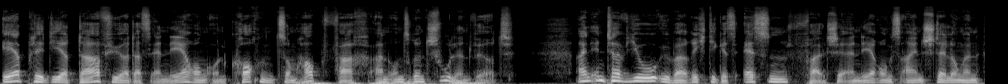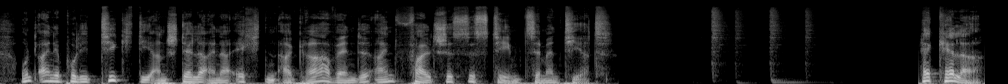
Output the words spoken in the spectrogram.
Er plädiert dafür, dass Ernährung und Kochen zum Hauptfach an unseren Schulen wird. Ein Interview über richtiges Essen, falsche Ernährungseinstellungen und eine Politik, die anstelle einer echten Agrarwende ein falsches System zementiert. Herr Keller,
